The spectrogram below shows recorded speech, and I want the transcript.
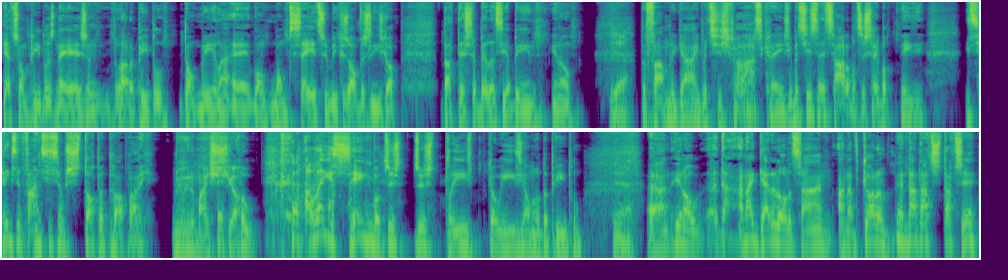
get on people's nerves, and a lot of people don't realize uh, won't won't say it to him because obviously he's got that disability of being, you know, Yeah. the family guy, which is oh, it's crazy, but it's it's horrible to say, but he, he takes advantage. So stop it, Popeye. Ruining my show. I'll let you sing, but just just please go easy on other people. Yeah. And you know, and I get it all the time, and I've got to, and that, that's that's it.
